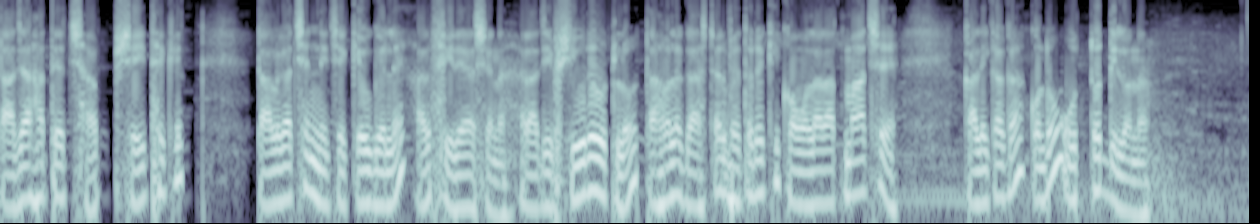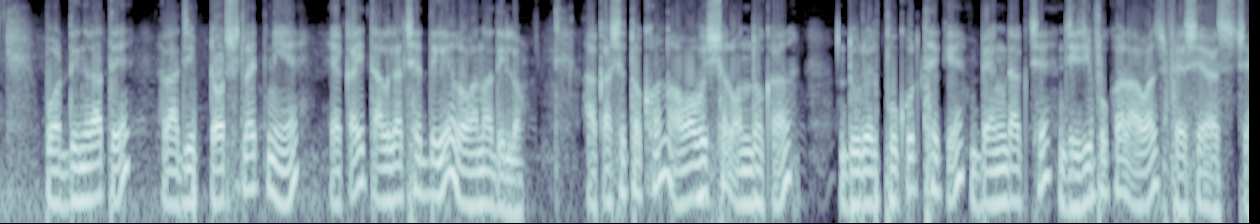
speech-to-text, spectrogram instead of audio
তাজা হাতের ছাপ, সেই থেকে তাল গাছের নিচে কেউ গেলে আর ফিরে আসে না। রাজীব শিউরে উঠল, তাহলে গাছটার ভেতরে কি কমলার আত্মা আছে? কালিকাকা কোনো উত্তর দিল না। পরদিন রাতে রাজীব টর্চ লাইট নিয়ে একাই তালগাছের দিকে রওনা দিল। আকাশে তখন অমাবস্যার অন্ধকার দূরের পুকুর থেকে ব্যাং ডাকছে, ঝিঝি পোকার আওয়াজ ভেসে আসছে।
